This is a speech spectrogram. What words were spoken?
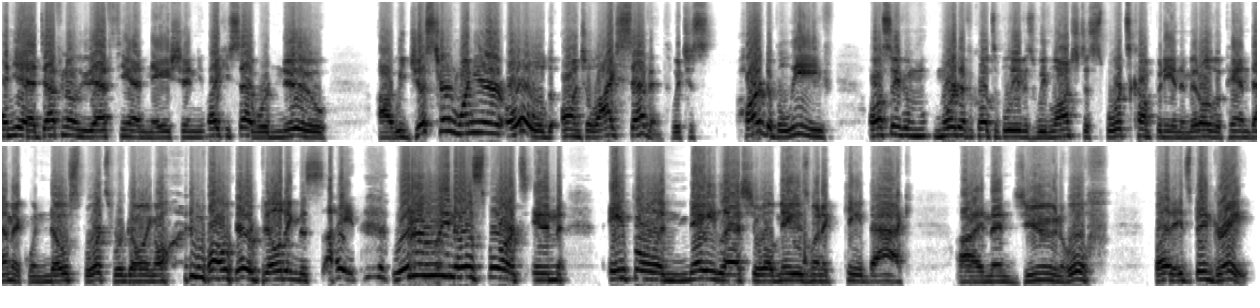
And yeah, definitely the FTN Nation. Like you said, we're new. Uh, we just turned one year old on July 7th, which is hard to believe also even more difficult to believe is we launched a sports company in the middle of a pandemic when no sports were going on while we were building the site. Literally no sports in April and May last year. Well, May is when it came back, uh, and then June. Oof. But it's been great.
